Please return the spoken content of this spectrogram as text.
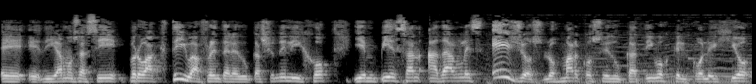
eh, eh, digamos así, proactiva frente a la educación del hijo y empiezan a darles ellos los marcos educativos que el colegio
